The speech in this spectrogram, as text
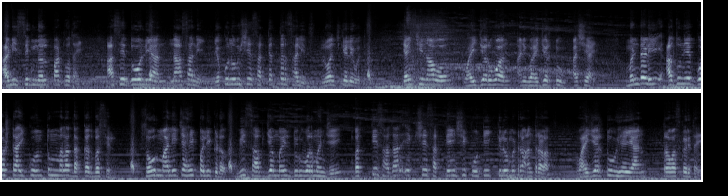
आणि सिग्नल पाठवत आहे. असे दोन यान नासाने एकोणीसशे सत्याहत्तर सालीच लॉन्च केले होते. त्यांची नावं व्हायजर वन आणि व्हायजर टू अशी आहे मंडळी अजून एक गोष्ट ऐकून तुम्हाला धक्काच बसेल. सौर मालेच्याही पलीकडं वीस अब्ज मैल दूरवर म्हणजे बत्तीस हजार एकशे सत्याऐंशी कोटी किलोमीटर अंतराळात व्हायजर टू हे यान प्रवास करीत आहे.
